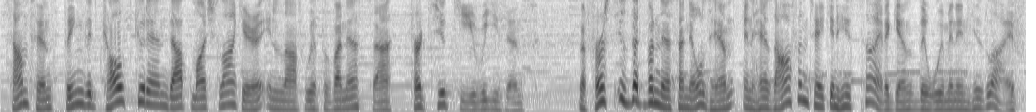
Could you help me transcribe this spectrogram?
Some fans think that Colt could end up much luckier in love with Vanessa for two key reasons. The first is that Vanessa knows him and has often taken his side against the women in his life.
